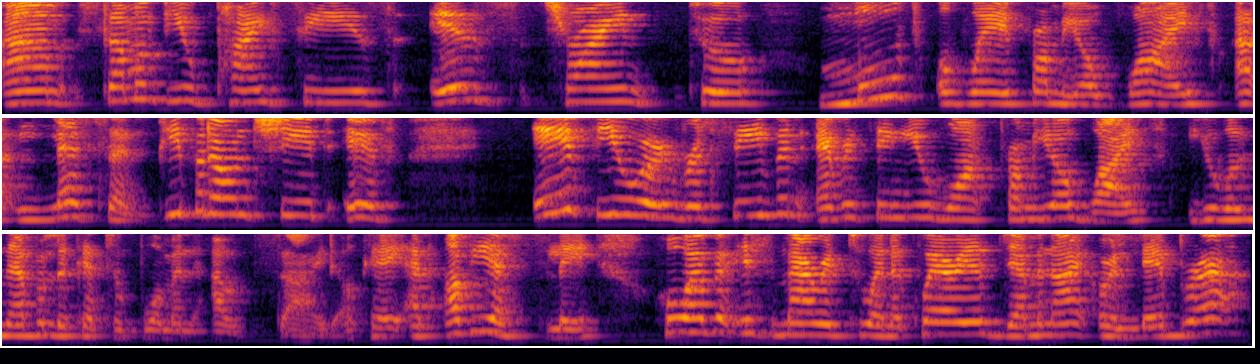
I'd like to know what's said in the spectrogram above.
Um, some of you Pisces is trying to move away from your wife. Uh, listen, people don't cheat if if you are receiving everything you want from your wife, you will never look at a woman outside, okay? And obviously, whoever is married to an Aquarius, Gemini, or Libra,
